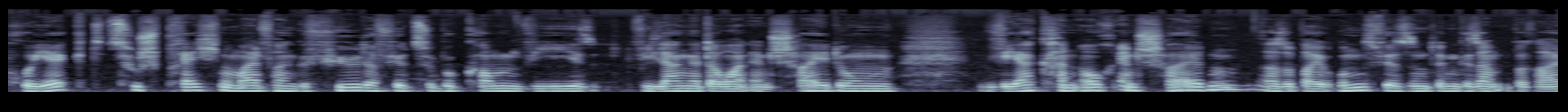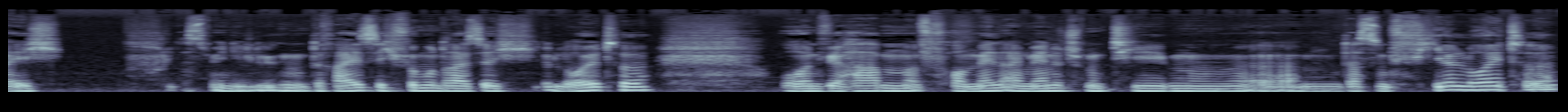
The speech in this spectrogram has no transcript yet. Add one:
Projekt zu sprechen, um einfach ein Gefühl dafür zu bekommen, wie, wie lange dauern Entscheidungen, wer kann auch entscheiden. Also bei uns, wir sind im gesamten Bereich, lass mich nicht lügen, 30, 35 Leute und wir haben formell ein Management-Team, ähm, das sind vier Leute,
